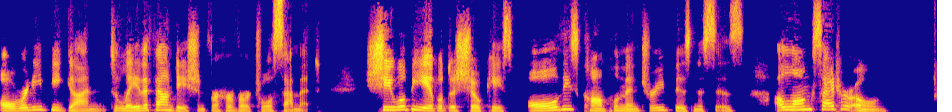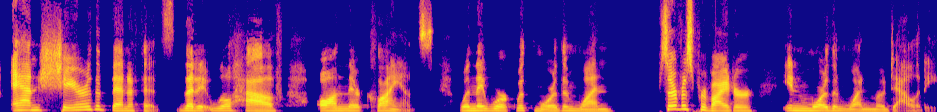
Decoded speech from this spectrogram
already begun to lay the foundation for her virtual summit. She will be able to showcase all these complementary businesses alongside her own and share the benefits that it will have on their clients when they work with more than one service provider in more than one modality.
